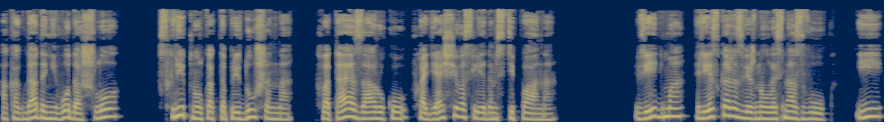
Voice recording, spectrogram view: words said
а когда до него дошло, всхлипнул как-то придушенно, хватая за руку входящего следом Степана. Ведьма резко развернулась на звук, и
